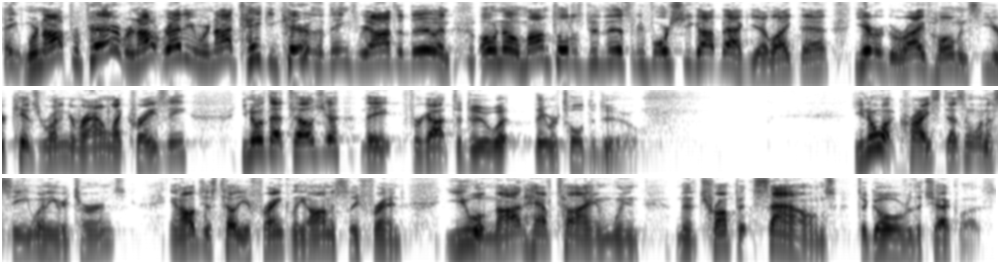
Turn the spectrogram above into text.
hey, we're not prepared, we're not ready, we're not taking care of the things we ought to do. And oh no, mom told us to do this before she got back. Yeah, like that? You ever arrive home and see your kids running around like crazy? You know what that tells you? They forgot to do what they were told to do. You know what Christ doesn't want to see when he returns? And I'll just tell you frankly, honestly, friend, you will not have time when the trumpet sounds to go over the checklist.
